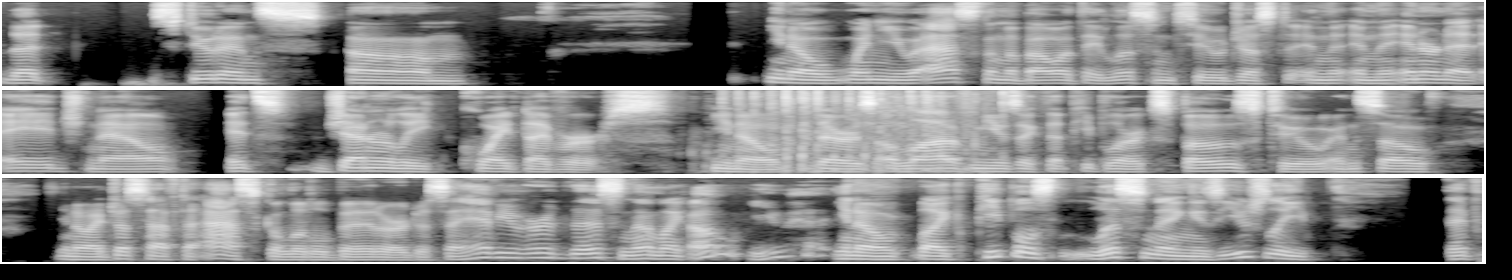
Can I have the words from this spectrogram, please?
that students um you know when you ask them about what they listen to just in the in the internet age now it's generally quite diverse. You know there's a lot of music that people are exposed to. And so you know i just have to ask a little bit or just say have you heard this and then i'm like oh you you know like people's listening is usually they've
